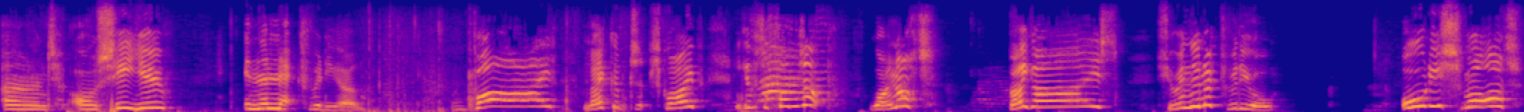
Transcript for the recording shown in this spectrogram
And I'll see you in the next video. Bye. Like and subscribe and give us a thumbs up. Why not? Bye guys. See you in the next video. Already smart.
